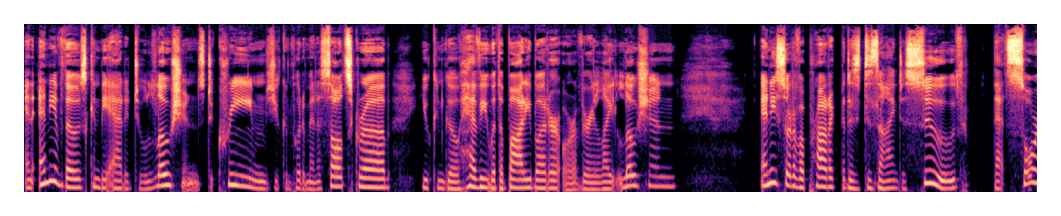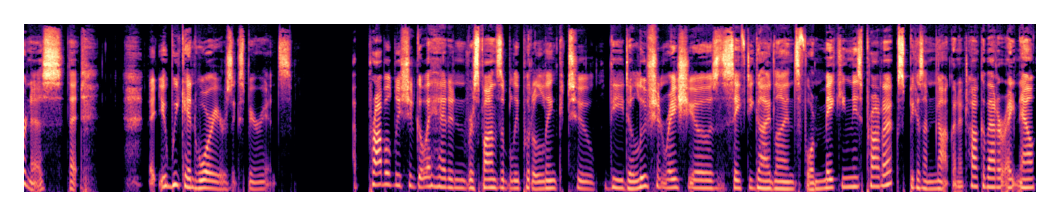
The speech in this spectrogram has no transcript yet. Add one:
And any of those can be added to lotions, to creams. You can put them in a salt scrub. You can go heavy with a body butter or a very light lotion. Any sort of a product that is designed to soothe that soreness that that you weekend warriors experience. I probably should go ahead and responsibly put a link to the dilution ratios, the safety guidelines for making these products because I'm not going to talk about it right now,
